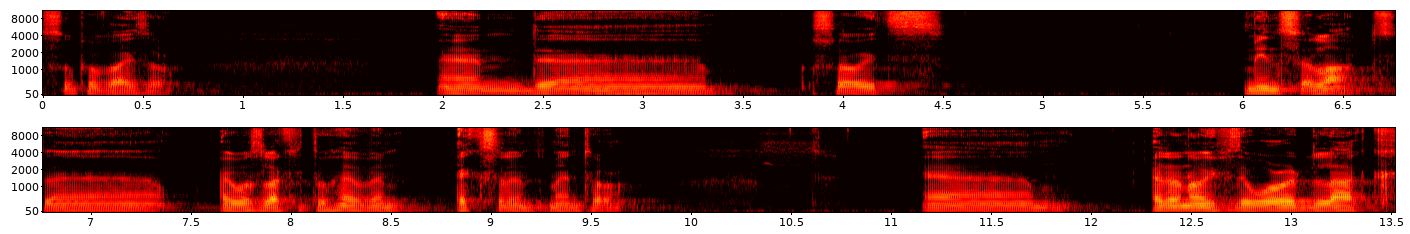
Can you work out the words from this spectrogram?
supervisor. And uh, so it means a lot. Uh, I was lucky to have an excellent mentor. Um, I don't know if the word luck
